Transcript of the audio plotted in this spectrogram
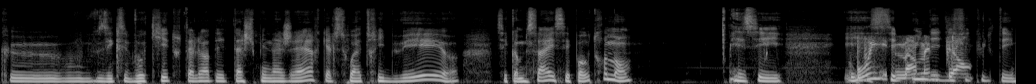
que vous évoquiez tout à l'heure des tâches ménagères, qu'elles soient attribuées. C'est comme ça et c'est pas autrement. Et c'est oui, c'est une des difficultés.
